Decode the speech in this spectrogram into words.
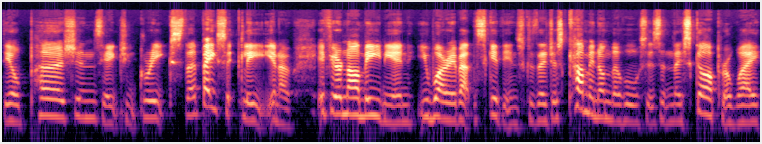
the old Persians, the ancient Greeks. They're basically, you know, if you're an Armenian, you worry about the Scythians because they just come in on their horses and they scarper away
